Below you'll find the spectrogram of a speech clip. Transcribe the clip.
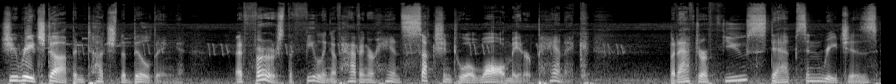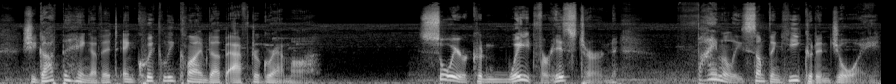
She reached up and touched the building. At first, the feeling of having her hand suctioned to a wall made her panic. But after a few steps and reaches, she got the hang of it and quickly climbed up after Grandma. Sawyer couldn't wait for his turn. Finally, something he could enjoy.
